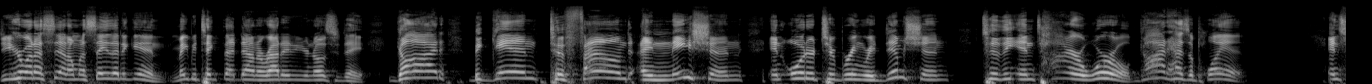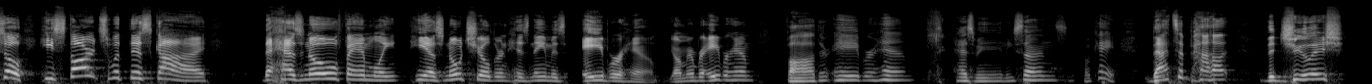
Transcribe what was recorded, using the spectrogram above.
Do you hear what I said? I'm going to say that again. Maybe take that down and write it in your notes today. God began to found a nation in order to bring redemption to the entire world. God has a plan. And so he starts with this guy that has no family, he has no children. His name is Abraham. Y'all remember Abraham? Father Abraham has many sons. Okay, that's about the Jewish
